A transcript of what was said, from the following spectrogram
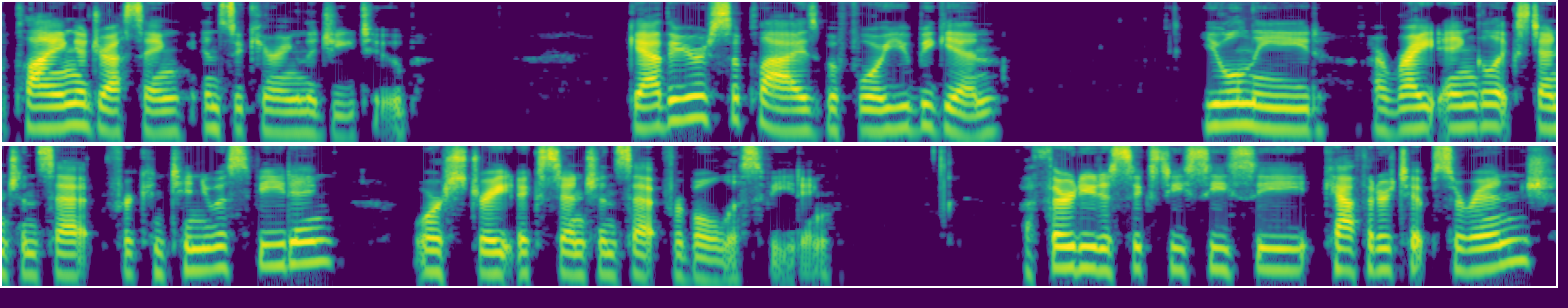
applying a dressing, and securing the G tube. Gather your supplies before you begin. You will need a right angle extension set for continuous feeding or straight extension set for bolus feeding a 30 to 60 cc catheter tip syringe,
